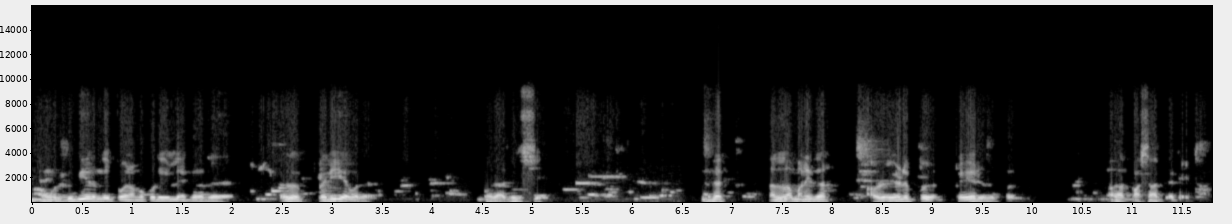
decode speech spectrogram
அவங்க திடீர்னு இப்போ நம்ம கூட இல்லைங்கிறது பெரிய ஒரு ஒரு அதிர்ச்சி. நல்ல மனிதர் அவருடைய எழுப்பு பேர் எழுப்பு அதான் மசாந்தி கேட்டோம்.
